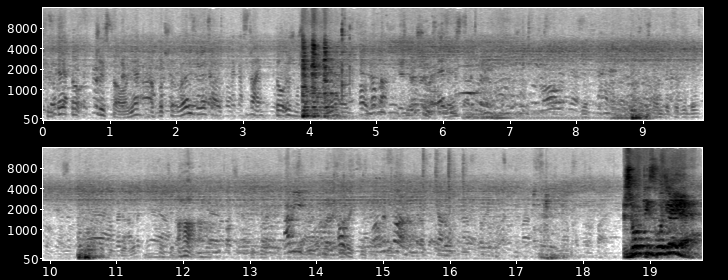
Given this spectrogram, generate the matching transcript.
Chwilkę, to czysto, nie? A podszedłem, to już brzydko, nie? Aha. Żółty złodzieje!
